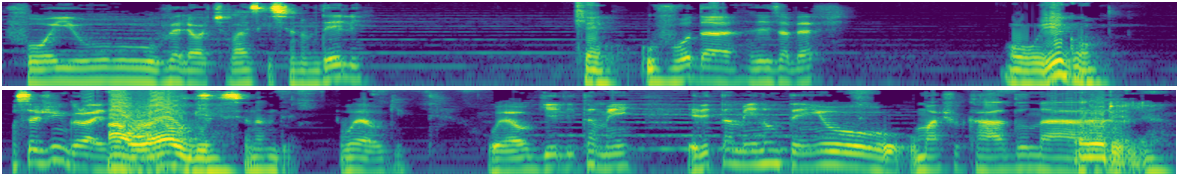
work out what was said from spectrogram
foi o velhote lá, esqueci o nome dele. O vô da Elizabeth. O Igor? O Serginho Gross. Ah, o Elg. Esqueci o nome dele. O Elg. O Elg, ele também. Ele também não tem o, o machucado na. A orelha.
